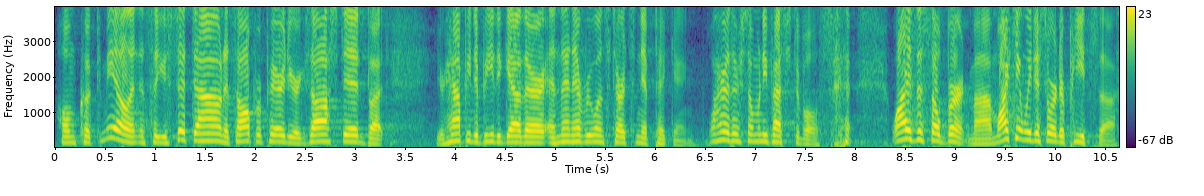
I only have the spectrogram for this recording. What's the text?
home cooked meal. And, and so you sit down, it's all prepared, you're exhausted, but you're happy to be together, and then everyone starts nitpicking. Why are there so many vegetables? Why is this so burnt, Mom? Why can't we just order pizza?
